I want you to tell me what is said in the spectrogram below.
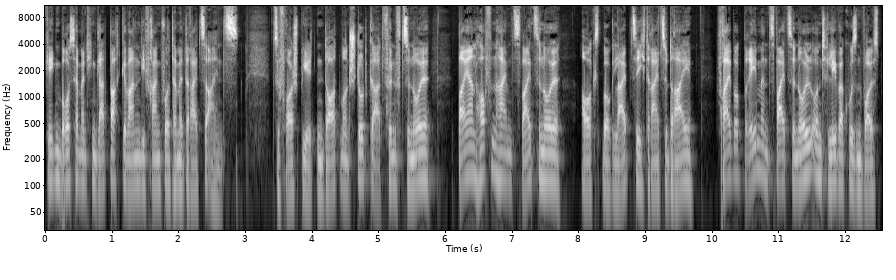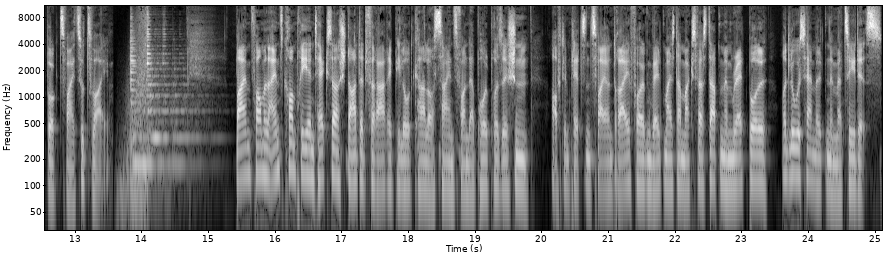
Gegen Borussia Mönchengladbach gewannen die Frankfurter mit 3 zu 1. Zuvor spielten Dortmund Stuttgart 5 zu 0, Bayern Hoffenheim 2 zu 0, Augsburg Leipzig 3 zu 3, Freiburg Bremen 2 zu 0 und Leverkusen Wolfsburg 2 zu 2. Beim Formel 1 Grand Prix in Texas startet Ferrari-Pilot Carlos Sainz von der Pole Position. Auf den Plätzen 2 und 3 folgen Weltmeister Max Verstappen im Red Bull und Lewis Hamilton im Mercedes.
